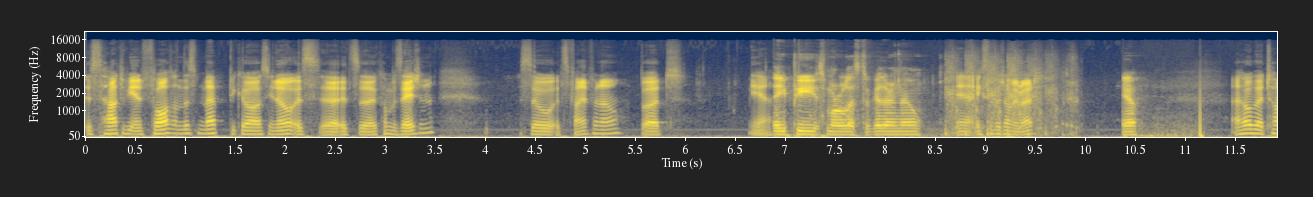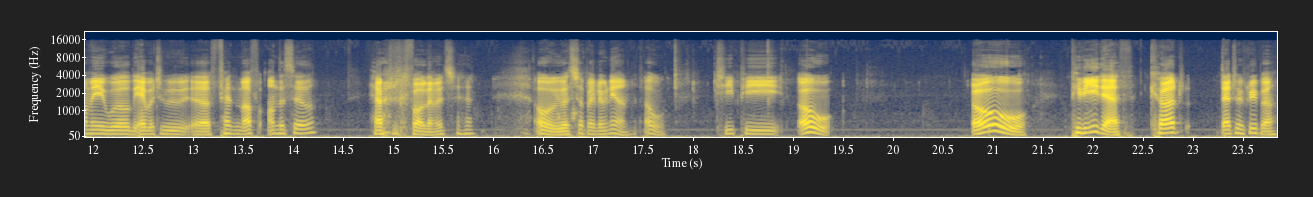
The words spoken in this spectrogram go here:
is hard to be enforced on this map because you know it's uh, it's a compensation, so it's fine for now. But yeah, AP is more or less together now. yeah, except for Tommy, right? Yeah. I hope that Tommy will be able to uh, fend them off on this hill. Heron fall damage. oh, he was shot by Leonian. Oh, TP. Oh, oh, PVE death. Kurt dead to a creeper.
